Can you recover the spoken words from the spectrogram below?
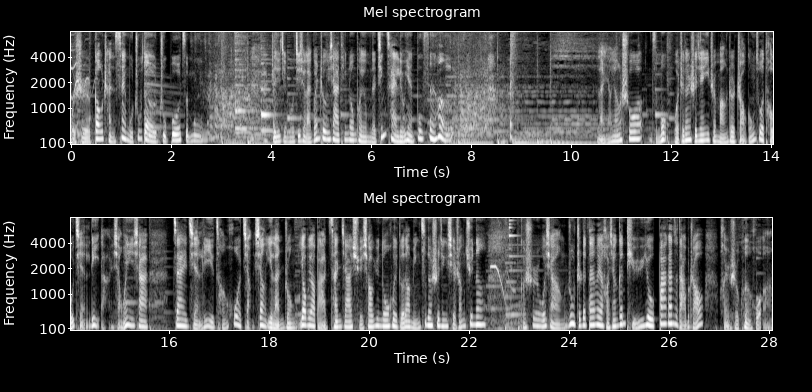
我是高产赛母猪的主播子木。这期节目继续来关注一下听众朋友们的精彩留言部分哈。懒羊羊说：“子木，我这段时间一直忙着找工作投简历啊，想问一下，在简历曾获奖项一栏中，要不要把参加学校运动会得到名次的事情写上去呢？可是我想入职的单位好像跟体育又八竿子打不着，很是困惑啊。”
